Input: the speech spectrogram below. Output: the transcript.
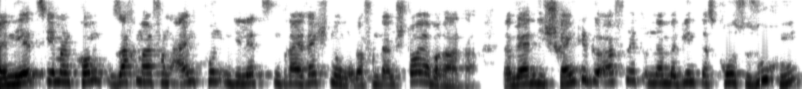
Wenn jetzt jemand kommt, sag mal von einem Kunden die letzten drei Rechnungen oder von deinem Steuerberater, dann werden die Schränke geöffnet und dann beginnt das große Suchen.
